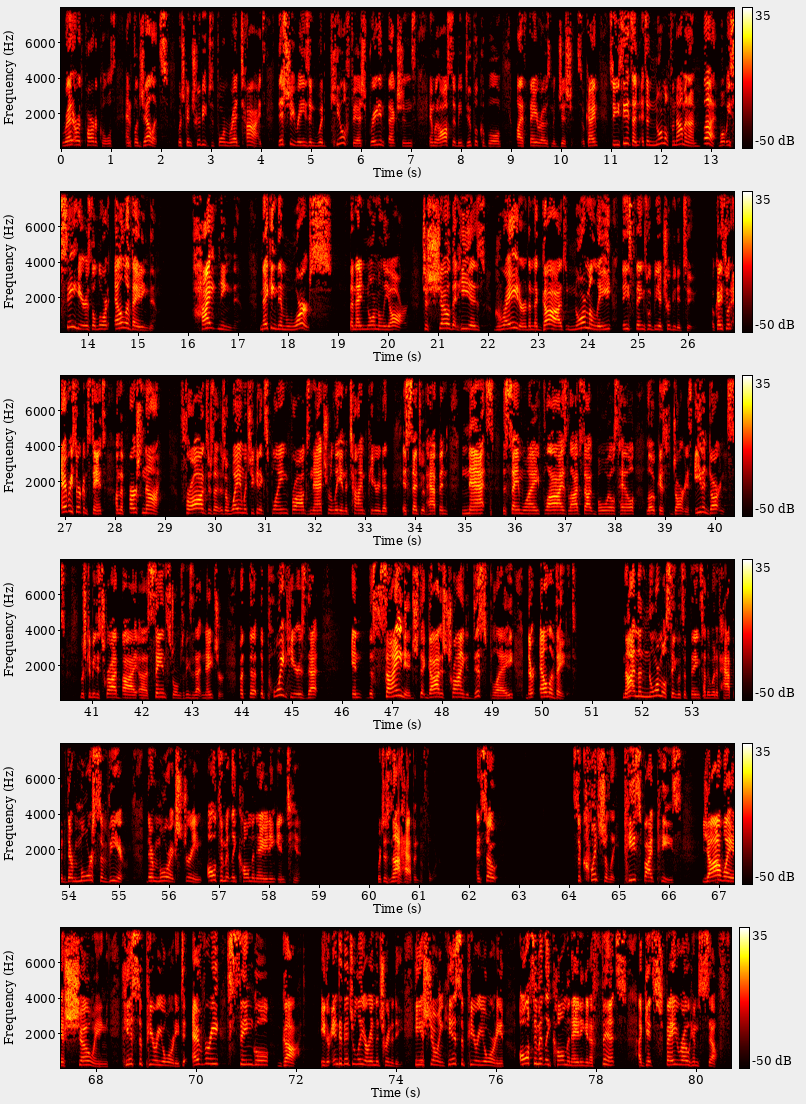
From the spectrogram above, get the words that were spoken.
red earth particles, and flagellates, which contribute to form red tides. This, she reasoned, would kill fish, breed infections, and would also be duplicable by Pharaoh's magicians. Okay? So you see, it's a, it's a normal phenomenon, but what we see here is the Lord elevating them, heightening them, making them worse than they normally are to show that he is greater than the gods normally these things would be attributed to. Okay, so in every circumstance, on the first nine, frogs, there's a, there's a way in which you can explain frogs naturally in the time period that is said to have happened. Gnats, the same way. Flies, livestock, boils, hell, locusts, darkness. Even darkness, which can be described by uh, sandstorms and things of that nature. But the, the point here is that in the signage that God is trying to display, they're elevated. Not in the normal sequence of things how they would have happened. They're more severe. They're more extreme, ultimately culminating in 10 which has not happened before. And so, sequentially, piece by piece, Yahweh is showing his superiority to every single God, either individually or in the Trinity. He is showing his superiority and ultimately culminating in offense against Pharaoh himself.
